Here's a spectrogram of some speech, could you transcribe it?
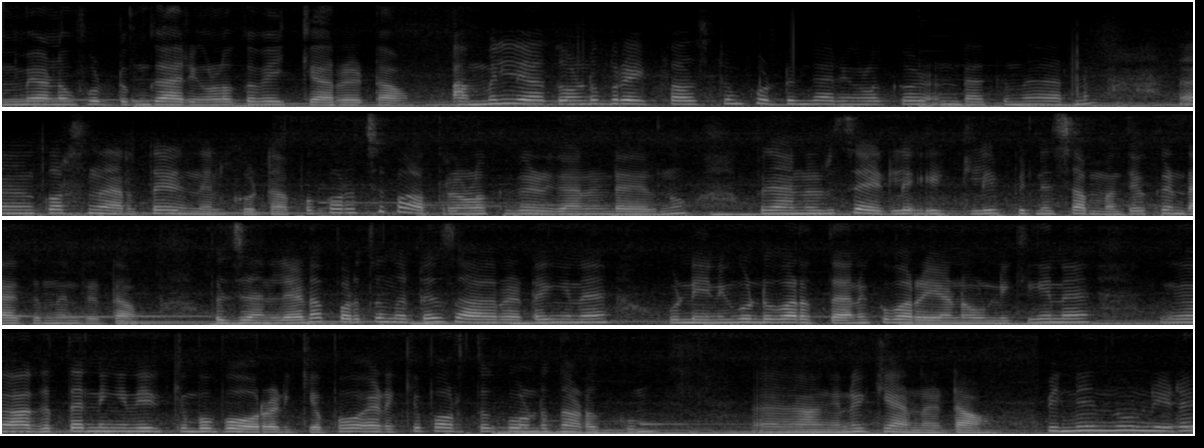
അമ്മയാണ് ഫുഡും കാര്യങ്ങളൊക്കെ വെക്കാറ് കേട്ടോ അമ്മ ഇല്ലാത്തതുകൊണ്ട് ബ്രേക്ക്ഫാസ്റ്റും ഫുഡും കാര്യങ്ങളൊക്കെ ഉണ്ടാക്കുന്ന കാരണം കുറച്ച് നേരത്തെ എഴുന്നേൽക്കും കേട്ടോ അപ്പോൾ കുറച്ച് പാത്രങ്ങളൊക്കെ കഴുകാനുണ്ടായിരുന്നു. അപ്പോൾ ഞാനൊരു സൈഡിൽ ഇഡ്ഡലി പിന്നെ ചമ്മന്തിയൊക്കെ ഉണ്ടാക്കുന്നുണ്ട് കേട്ടോ അപ്പോൾ ജനലയുടെ അപ്പുറത്ത് നിന്നിട്ട് സാറേട്ട ഇങ്ങനെ ഉണ്ണീനെ കൊണ്ട് വർത്താനൊക്കെ പറയുകയാണ് ഉണ്ണിക്ക് ഇങ്ങനെ അകത്ത് തന്നെ ഇങ്ങനെ ഇരിക്കുമ്പോൾ ബോറടിക്കും. അപ്പോൾ ഇടയ്ക്ക് പുറത്തൊക്കെ കൊണ്ട് നടക്കും. അങ്ങനെയൊക്കെയാണ് കേട്ടോ പിന്നെ ഇന്ന് ഉണ്ണിയുടെ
